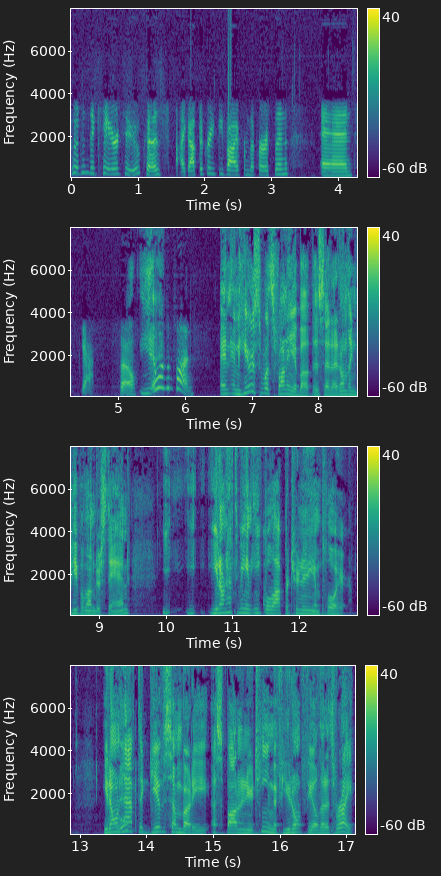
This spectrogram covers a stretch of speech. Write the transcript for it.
good indicator, too, because I got the creepy vibe from the person. And yeah, so Yeah. it wasn't fun. And and here's what's funny about this that I don't think people understand. You, you don't have to be an equal opportunity employer. You don't have to give somebody a spot on your team if you don't feel that it's right.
